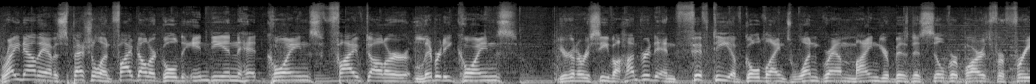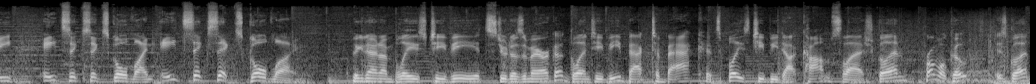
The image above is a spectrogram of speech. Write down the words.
right now they have a special on $5 gold Indian head coins, $5 Liberty coins. You're going to receive 150 of Goldline's one gram Mind Your Business silver bars for free. 866 Goldline. 866 Goldline. Big night on Blaze TV. It's Studios America, Glenn TV, back to back. It's blazetv.com slash Glenn. Promo code is Glenn.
